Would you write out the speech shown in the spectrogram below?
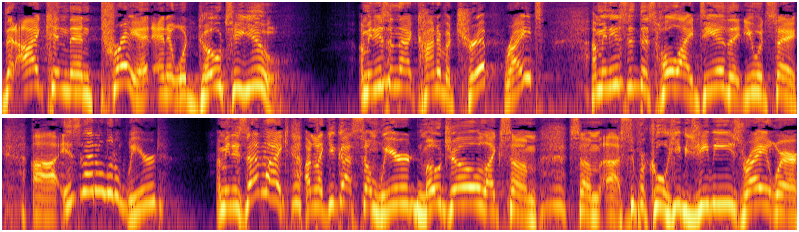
that I can then pray it and it would go to you. I mean, isn't that kind of a trip, right? I mean, isn't this whole idea that you would say, uh, isn't that a little weird? I mean, is that like, like you got some weird mojo, like some, some, uh, super cool heebie-jeebies, right? Where,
